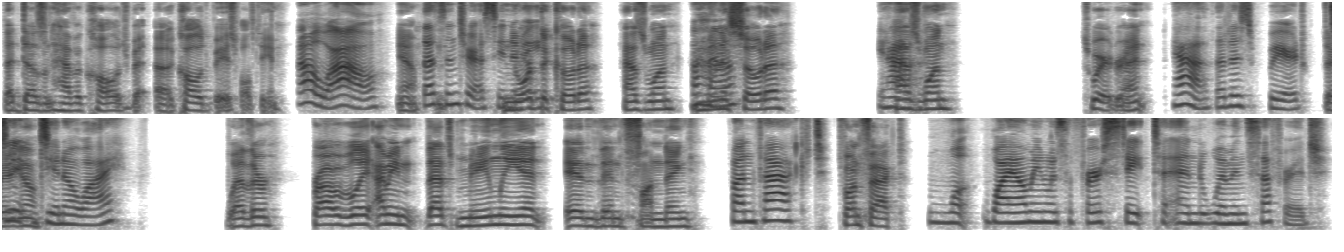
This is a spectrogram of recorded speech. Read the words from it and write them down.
that doesn't have a college ba- uh, college baseball team. Oh wow. Yeah. That's interesting. North. Dakota has one. Uh-huh. Minnesota yeah. has one. It's weird, right? Yeah, that is weird. There do, you go. do you know why? Weather, probably. I mean, that's mainly it. And then funding. Fun fact: Fun fact. Wyoming was the first state to end women's suffrage.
